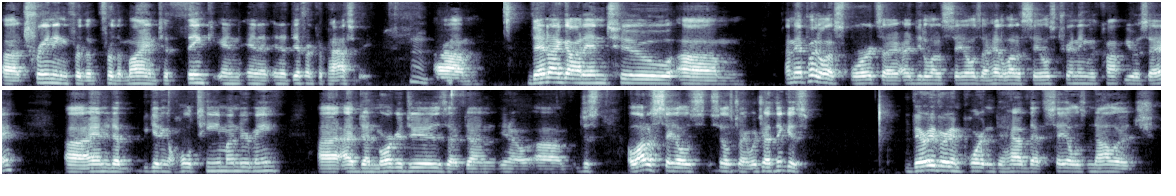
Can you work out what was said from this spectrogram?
uh, training for the for the mind to think in in a, in a different capacity. Hmm. Um, then I got into um, I mean, I played a lot of sports. I, I, did a lot of sales. I had a lot of sales training with CompUSA. Uh, I ended up getting a whole team under me. Uh, I've done mortgages. I've done, you know, um, just a lot of sales sales training, which I think is very, very important to have that sales knowledge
